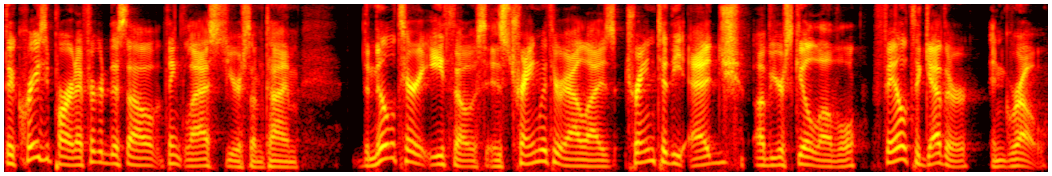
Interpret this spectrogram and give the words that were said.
The crazy part, I figured this out, I think last year sometime. The military ethos is train with your allies, train to the edge of your skill level, fail together, and grow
